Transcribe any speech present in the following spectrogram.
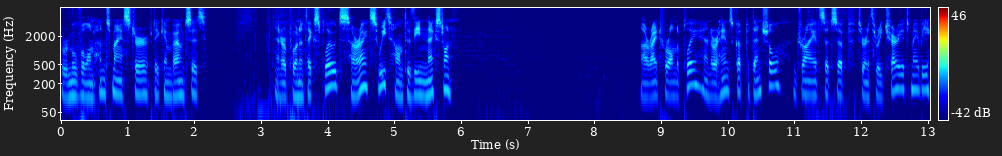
removal on Huntmaster if they can bounce it. And our opponent explodes. Alright, sweet, on to the next one. Alright, we're on the play, and our hand's got potential. Dryad sets up turn 3 Chariot, maybe.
